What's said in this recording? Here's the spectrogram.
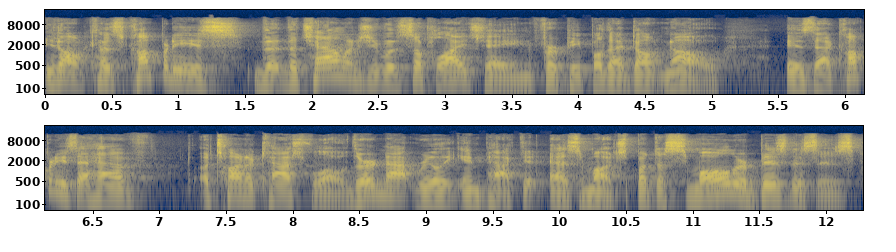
you know, because companies, the, the challenge with supply chain for people that don't know is that companies that have a ton of cash flow, they're not really impacted as much. But the smaller businesses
